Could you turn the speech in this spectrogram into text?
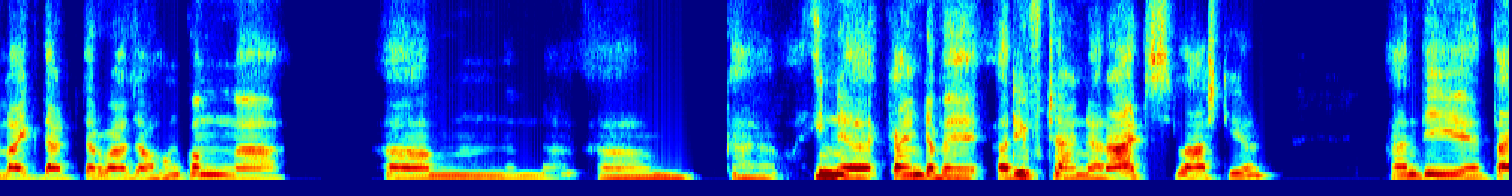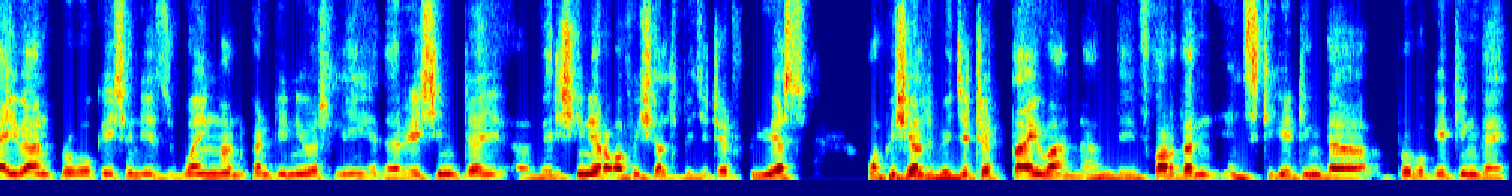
like that, there was a Hong Kong uh, um, um, uh, in a kind of a, rift and riots last year. And the Taiwan provocation is going on continuously. The recent very senior officials visited US officials visited Taiwan and the further instigating the, provocating the,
